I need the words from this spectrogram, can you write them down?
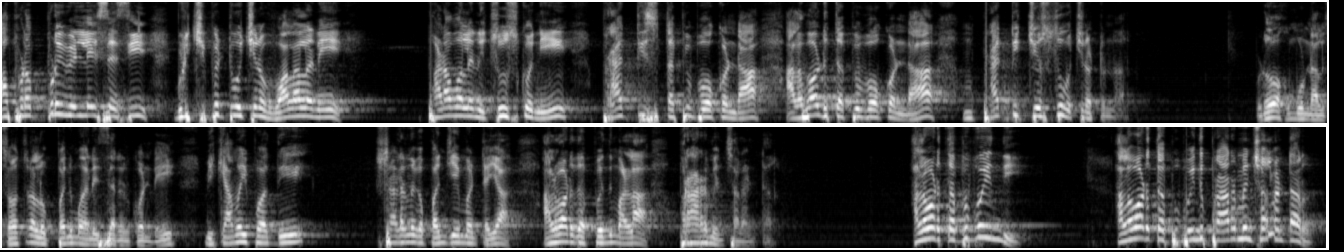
అప్పుడప్పుడు వెళ్ళేసేసి విడిచిపెట్టి వచ్చిన వలలని పడవలని చూసుకొని ప్రాక్టీస్ తప్పిపోకుండా అలవాటు తప్పిపోకుండా ప్రాక్టీస్ చేస్తూ వచ్చినట్టున్నారు. ఇప్పుడు ఒక మూడు నాలుగు సంవత్సరాలు పని మానేశారనుకోండి మీకేమైపోద్ది? సడన్గా పని చేయమంటే అయ్యా అలవాటు తప్పింది మళ్ళా ప్రారంభించాలంటారు. అలవాటు తప్పిపోయింది. అలవాటు తప్పిపోయింది ప్రారంభించాలంటారు.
